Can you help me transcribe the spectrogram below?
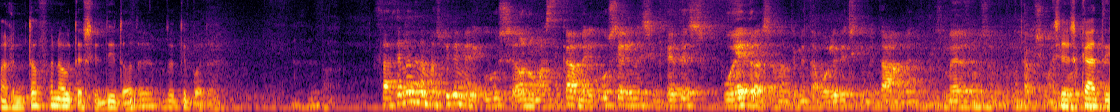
μαγνητόφωνα, ούτε CD τότε, ούτε τίποτα. Θα θέλατε να μας πείτε μερικούς, ονομαστικά μερικούς Έλληνες συνθέτες που έδρασαν από τη μεταπολίτευση και μετά, μέχρι τις μέρες μας, με κάποιους σημαντικούς. Ξέρεις κάτι,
